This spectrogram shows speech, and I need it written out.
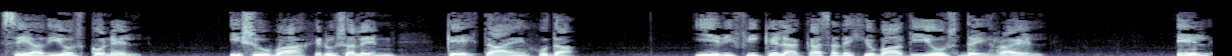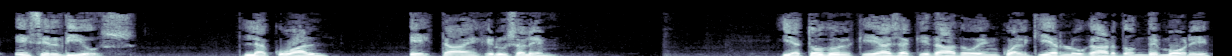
sea Dios con él, y suba a Jerusalén, que está en Judá, y edifique la casa de Jehová Dios de Israel. Él es el Dios, la cual está en Jerusalén y a todo el que haya quedado en cualquier lugar donde more,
